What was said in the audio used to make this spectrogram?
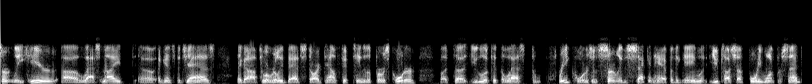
certainly here uh, last night uh, against the Jazz, they got off to a really bad start, down 15 in the first quarter. But uh, you look at the last th- three quarters, and certainly the second half of the game, Utah shot 41 percent.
